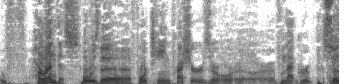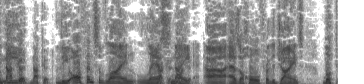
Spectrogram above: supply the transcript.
oof. Horrendous. What was the 14 pressures or, or, or from that group? I So mean, not the- good, not good. The offensive line last good, night, uh, as a whole for the Giants, looked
